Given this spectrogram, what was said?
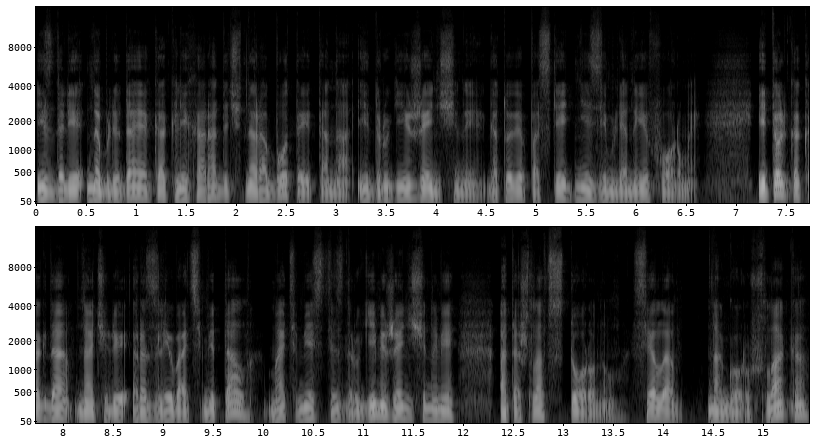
издали наблюдая, как лихорадочно работает она и другие женщины, готовя последние земляные формы. И только когда начали разливать металл, мать вместе с другими женщинами отошла в сторону, села на гору шлака,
